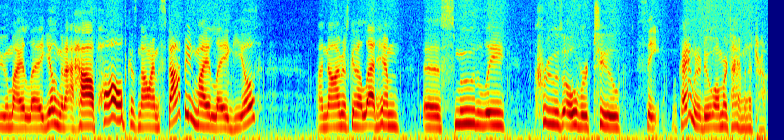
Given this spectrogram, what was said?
do my leg yield. I'm gonna half halt because now I'm stopping my leg yield. And now I'm just gonna let him uh, smoothly cruise over to C. Okay, I'm gonna do it one more time in the trot.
